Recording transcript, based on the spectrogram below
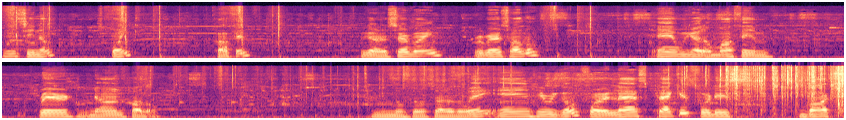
Minccino. Boink. Koffing. We got a Servine. Reverse Hollow. And we got a Mothim Rare Non-Hollow. Move those out of the way. And here we go for our last package for this box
